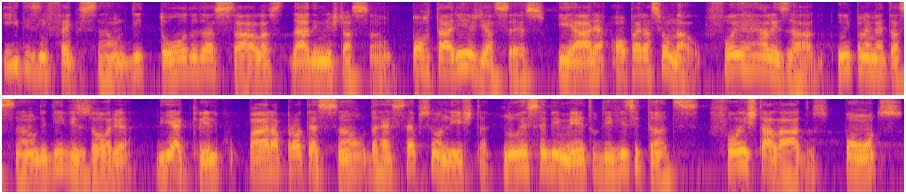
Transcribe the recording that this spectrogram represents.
e desinfecção de todas as salas da administração, portarias de acesso e área operacional foi realizado implementação de divisória de acrílico para a proteção da recepcionista no recebimento de visitantes. Foi instalados pontos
